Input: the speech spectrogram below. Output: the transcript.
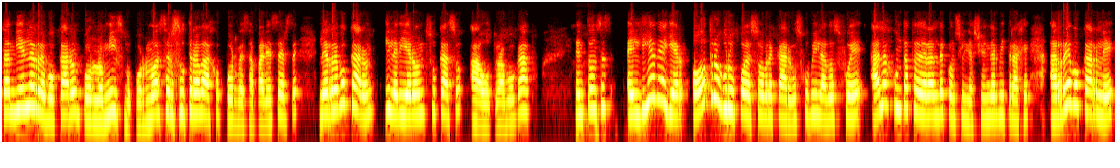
también le revocaron por lo mismo, por no hacer su trabajo, por desaparecerse, le revocaron y le dieron su caso a otro abogado. Entonces, el día de ayer, otro grupo de sobrecargos jubilados fue a la Junta Federal de Conciliación y Arbitraje a revocarle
